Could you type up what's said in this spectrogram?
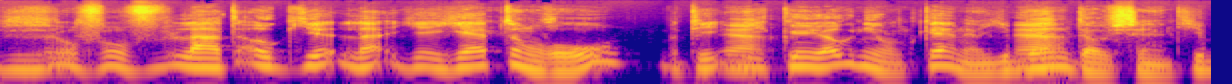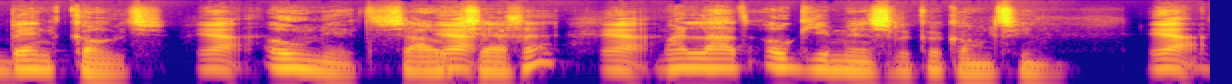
Dus, of, of laat ook je, la- je, je hebt een rol, want die, Ja. die kun je ook niet ontkennen. Je Ja. bent docent, je bent coach. ja, Own it, zou ik zeggen. ja, Maar laat ook je menselijke kant zien. ja.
